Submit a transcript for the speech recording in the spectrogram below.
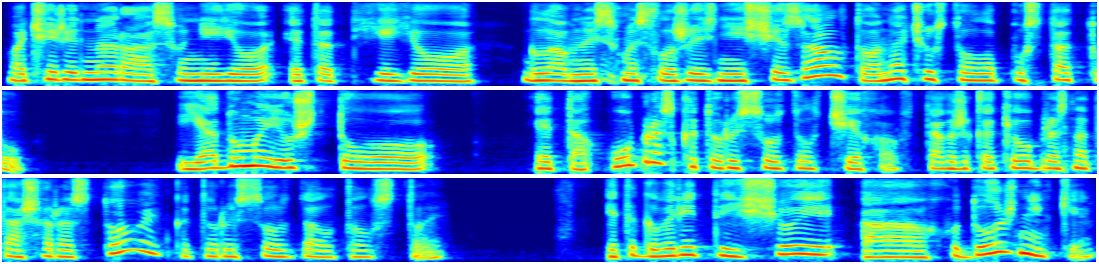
в очередной раз у нее этот ее главный смысл жизни исчезал, то она чувствовала пустоту. Я думаю, что это образ, который создал Чехов, так же, как и образ Наташи Ростовой, который создал Толстой. Это говорит еще и о художнике,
